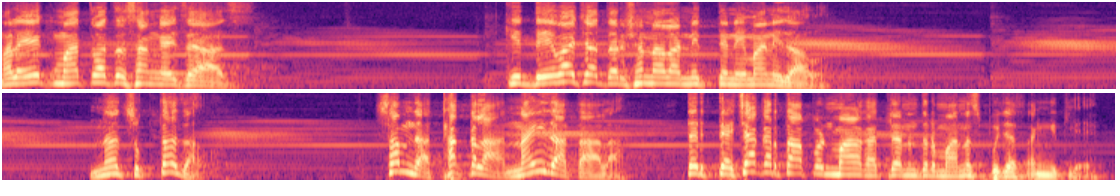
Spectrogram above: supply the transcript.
मला एक महत्वाचं सांगायचं आहे आज. की देवाच्या दर्शनाला नित्य नेमाने जावं. न चुकता जावं. समजा थकला नाही जाता आला तर त्याच्याकरता आपण माळ घातल्यानंतर मानसपूजा सांगितली आहे.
